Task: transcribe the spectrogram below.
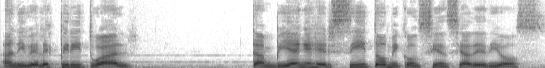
A nivel espiritual, también ejercito mi conciencia de Dios.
